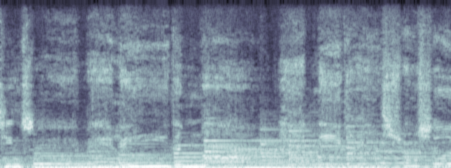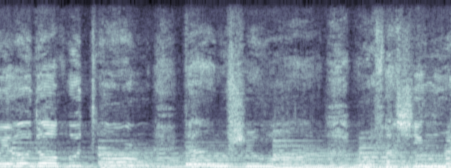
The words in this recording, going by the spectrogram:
最美丽的梦，你的双手有多普通，当时我无法形容，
